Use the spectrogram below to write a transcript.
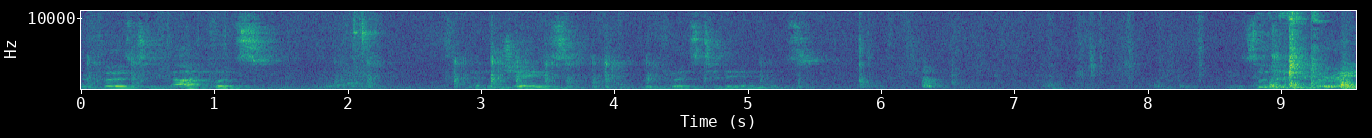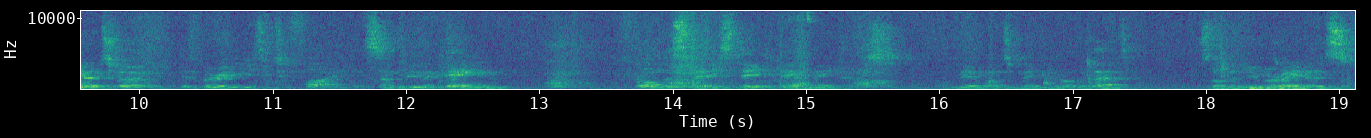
refers to the outputs, and the J's refers to the inputs. So the numerator term is very easy to find. It's simply the gain from the steady state gain matrix. You may want to make a note of that. So the numerators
